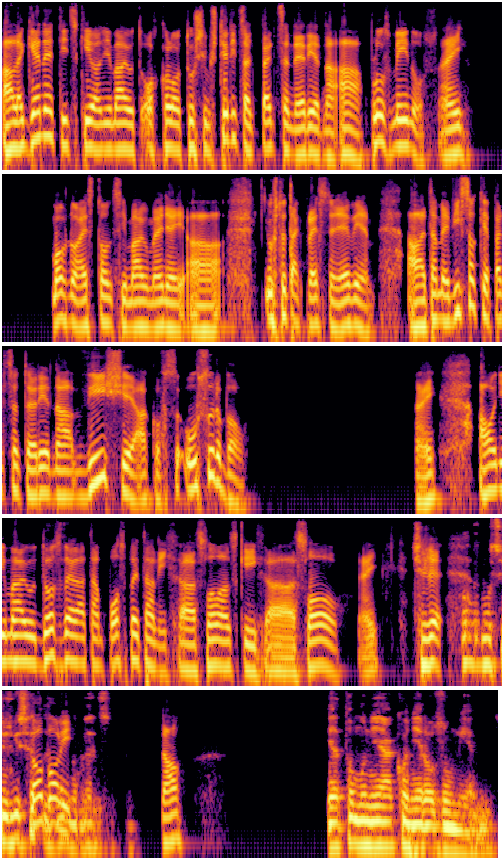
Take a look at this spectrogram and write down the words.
Ale geneticky oni majú okolo, tuším, 40% R1A, plus minus, hej. Možno Estonci majú menej, a už to tak presne neviem. Ale tam je vysoké percento R1 vyššie ako v, u Srbov. Hej. A oni majú dosť veľa tam pospletaných uh, slovanských uh, slov. Hej. Čiže Musíš to boli... No. Ja tomu nejako nerozumiem.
